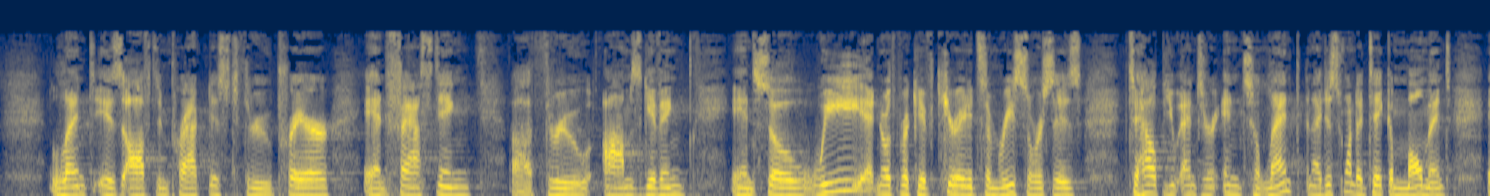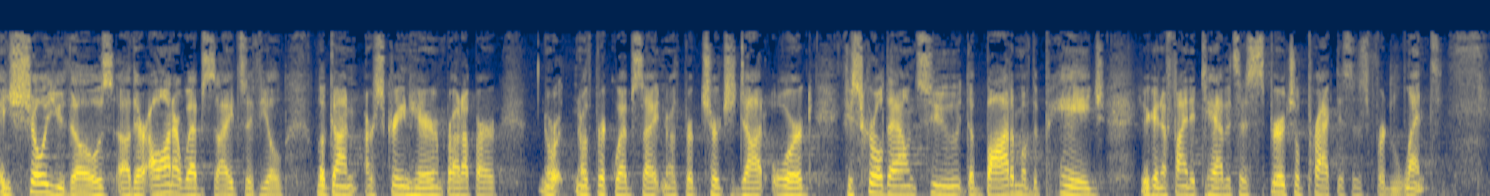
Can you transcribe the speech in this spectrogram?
Lent is often practiced through prayer and fasting, uh, through almsgiving. And so we at Northbrook have curated some resources to help you enter into Lent. And I just want to take a moment and show you those. Uh, they're all on our website. So if you'll look on our screen here, brought up our North, Northbrook website, northbrookchurch.org. If you scroll down to the bottom of the page, you're going to find a tab that says spiritual practices for Lent.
